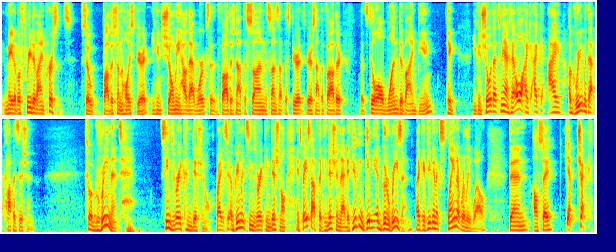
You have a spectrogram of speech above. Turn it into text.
made up of three divine persons. So Father, Son, and Holy Spirit. You can show me how that works, that the Father's not the Son, the Son's not the Spirit, the Spirit's not the Father, but still all one divine being. Okay, you can show that to me. I say, oh, I, I, I agree with that proposition. So agreement seems very conditional, right? So agreement seems very conditional. It's based off the condition that if you can give me a good reason, like if you can explain it really well, then I'll say, yep, check,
